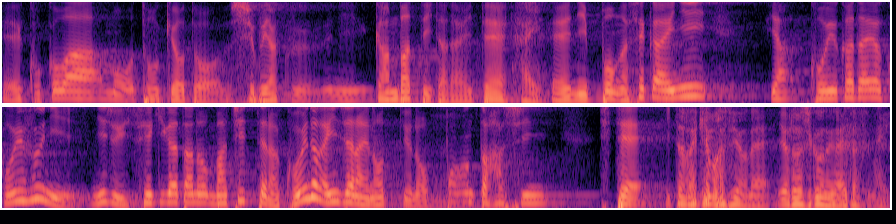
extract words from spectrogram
えーここはもう東京都渋谷区に頑張っていただいて、はいえー日本が世界にいやこういう課題はこういうふうに21世紀型の街っていうのはこういうのがいいんじゃないのっていうのをポンと発信していただけますよね。よろしくお願いいたします、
